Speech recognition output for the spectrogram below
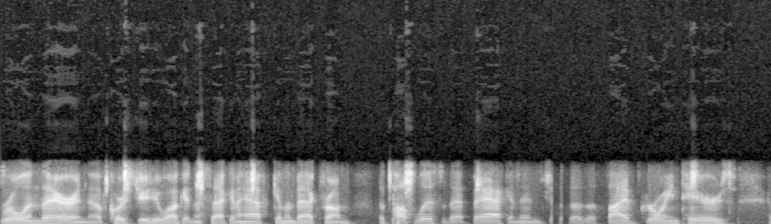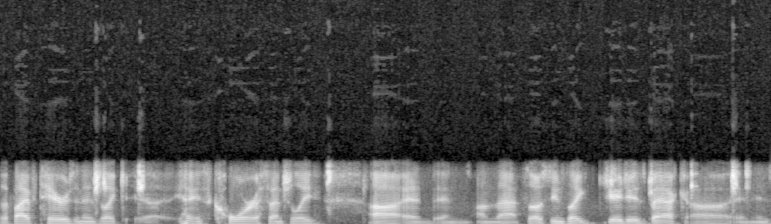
rolling there, and of course J.J. Watt getting the second half, coming back from the pup list with that back, and then the, the five groin tears, the five tears in his like uh, his core essentially, uh, and and on that. So it seems like JJ's back, uh, and his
